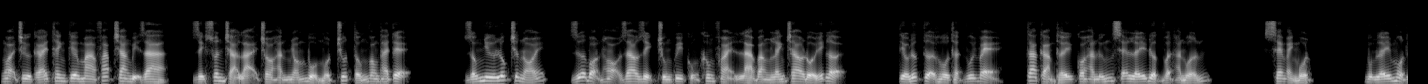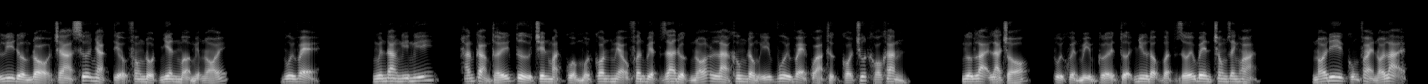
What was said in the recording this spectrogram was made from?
ngoại trừ cái thanh kia ma pháp trang bị ra, dịch xuân trả lại cho hắn nhóm bổ một chút tống vong hai tệ. Giống như lúc trước nói giữa bọn họ giao dịch trung quy cũng không phải là bằng lãnh trao đổi ích lợi. Tiểu đức tựa hồ thật vui vẻ, ta cảm thấy có hắn ứng sẽ lấy được vật hắn muốn. Xem ảnh một. Bụng lấy một ly đường đỏ trà sữa nhạc tiểu phong đột nhiên mở miệng nói. Vui vẻ. Nguyên đang nghĩ nghĩ, hắn cảm thấy từ trên mặt của một con mèo phân biệt ra được nó là không đồng ý vui vẻ quả thực có chút khó khăn. Ngược lại là chó, tuổi khuyển mỉm cười tựa như động vật giới bên trong danh họa. Nói đi cũng phải nói lại,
